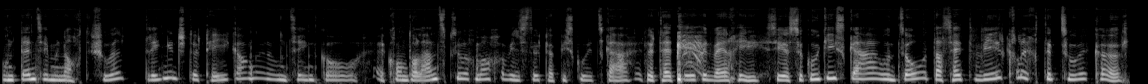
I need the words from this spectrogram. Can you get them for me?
Und dann sind wir nach der Schule dringend dorthin gegangen und sind einen Kondolenzbesuch machen, weil es dort etwas Gutes gegeben hat. Dort hat es irgendwelche süßen Goodies gegeben und so. Das hat wirklich dazugehört.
